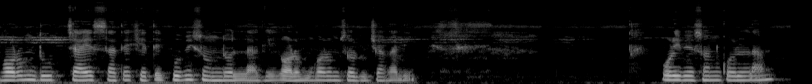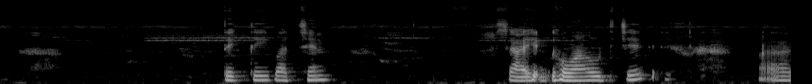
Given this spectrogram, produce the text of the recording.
গরম দুধ চায়ের সাথে খেতে খুবই সুন্দর লাগে। গরম গরম সরু চাকালি পরিবেশন করলাম। দেখতেই পাচ্ছেন, চায়ের ধোঁয়া উঠছে। আর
